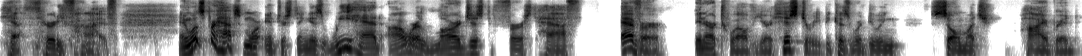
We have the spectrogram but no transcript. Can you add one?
Yeah, 35. And what's perhaps more interesting is we had our largest first half ever in our 12 year history because we're doing so much hybrid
